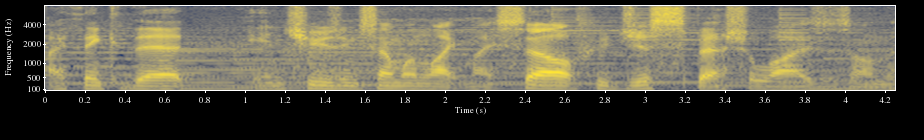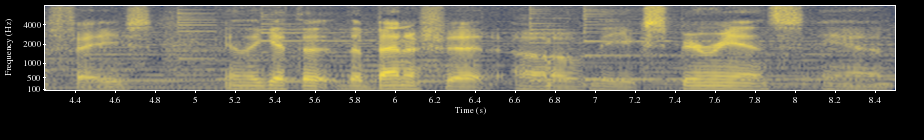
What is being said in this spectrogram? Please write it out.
I think that in choosing someone like myself who just specializes on the face, and they get the, the benefit of the experience and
